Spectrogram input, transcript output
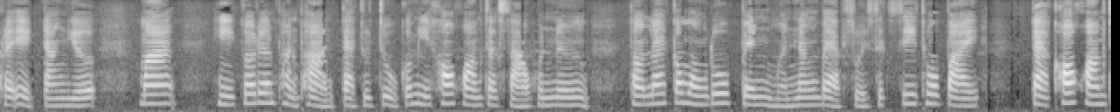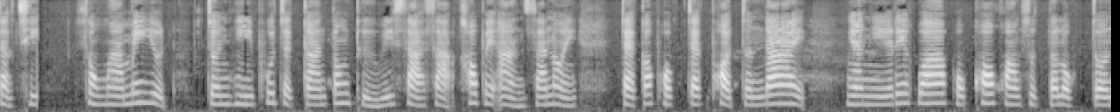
พระเอกดังเยอะมากฮีก็เลื่อนผ่านๆแต่จู่ๆก็มีข้อความจากสาวคนหนึ่ง ตอนแรกก็มองรูปเป็นเหมือนนางแบบสวยเซ็กซี่ทั่วไป แต่ข้อความจากชีส่งมาไม่หยุด จนฮีผู้จัดการต้องถือวิสาสะเข้าไปอ่านซะหน่อย แต่ก็พบแจ็คพอตจนได้ งานนี้เรียกว่าพบข้อความสุดตลกจน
